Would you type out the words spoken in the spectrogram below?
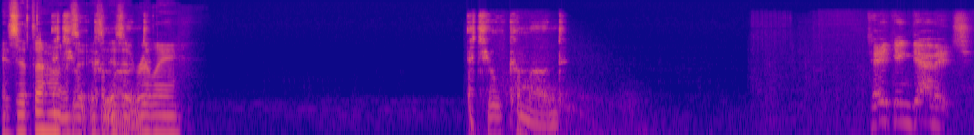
Is it though? At Is it, is, is it really? At your command. Taking damage.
